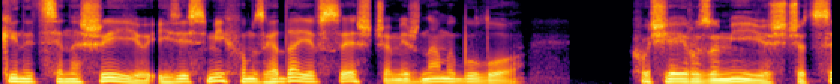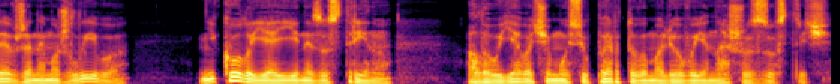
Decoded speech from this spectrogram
кинеться на шию і зі сміхом згадає все, що між нами було. Хоч я й розумію, що це вже неможливо. Ніколи я її не зустріну, але уява чомусь уперто вимальовує нашу зустріч.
